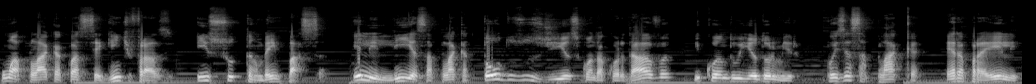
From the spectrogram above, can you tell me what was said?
uma placa com a seguinte frase: Isso também passa. Ele lia essa placa todos os dias quando acordava e quando ia dormir, pois essa placa era para ele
